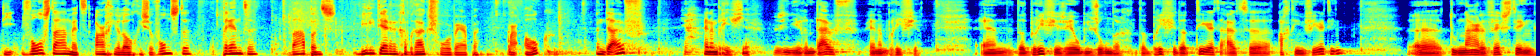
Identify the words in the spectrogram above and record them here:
Die vol staan met archeologische vondsten, prenten, wapens, militaire gebruiksvoorwerpen, maar ook een duif Ja. en een briefje. We zien hier een duif en een briefje. En dat briefje is heel bijzonder. Dat briefje dateert uit eh, 1814, eh, toen naar de vesting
